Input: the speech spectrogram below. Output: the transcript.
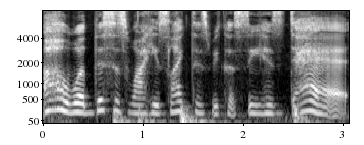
oh well this is why he's like this because see his dad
